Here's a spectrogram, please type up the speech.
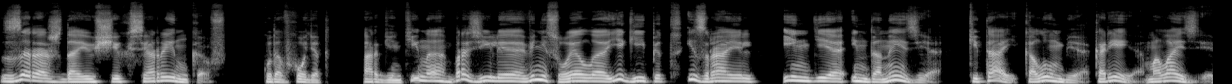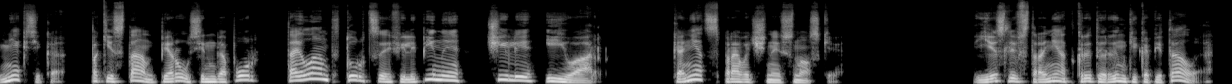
зарождающихся рынков, куда входят Аргентина, Бразилия, Венесуэла, Египет, Израиль, Индия, Индонезия, Китай, Колумбия, Корея, Малайзия, Мексика, Пакистан, Перу, Сингапур, Таиланд, Турция, Филиппины, Чили и ЮАР. Конец справочной сноски. Если в стране открыты рынки капитала,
